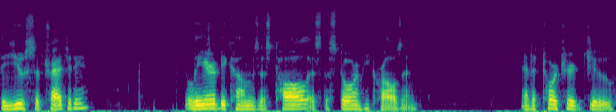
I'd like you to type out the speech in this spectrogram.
The use of tragedy. Lear becomes as tall as the storm he crawls in, and a tortured Jew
